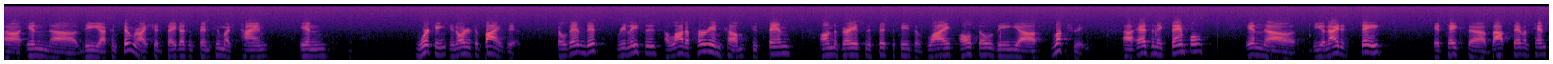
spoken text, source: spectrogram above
uh, in uh, the uh, consumer, I should say, doesn't spend too much time in working in order to buy this. So then this releases a lot of her income to spend on the various necessities of life, also the uh, luxuries. Uh, as an example, in uh, the United States, it takes uh, about seven-tenths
